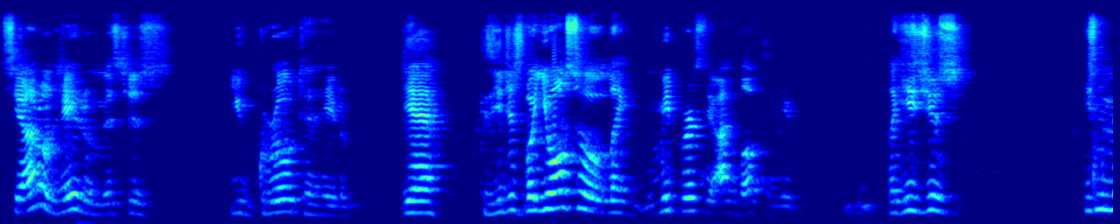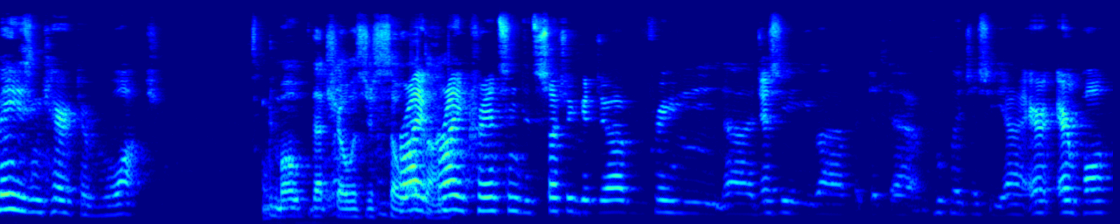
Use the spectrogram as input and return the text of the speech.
See, I don't hate him. It's just you grow to hate him. Yeah, because you just But you also like me personally. I love to hate him. Like he's just he's an amazing character to watch. Mo, that show was just so Brian well done. Bryan Cranston did such a good job. Freaking uh, Jesse, uh, who played Jesse? Uh, Aaron, Aaron Paul.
